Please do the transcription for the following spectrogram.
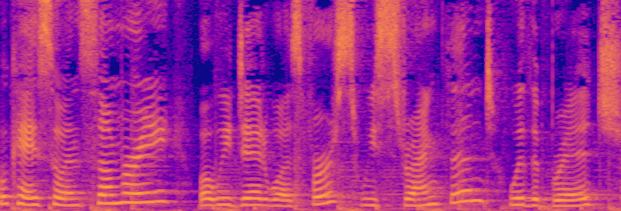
Okay, so in summary, what we did was first we strengthened with the bridge.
